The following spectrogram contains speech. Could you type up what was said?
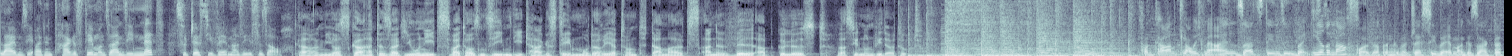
Bleiben Sie bei den Tagesthemen und seien Sie nett zu Jessie Wilmer. Sie ist es auch. Karin Mioska hatte seit Juni 2007 die Tagesthemen moderiert und damals Anne Will abgelöst, was sie nun wieder tut. Von Karin klaue ich mir einen Satz, den sie über ihre Nachfolgerin, über Jessie Wellmer gesagt hat.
